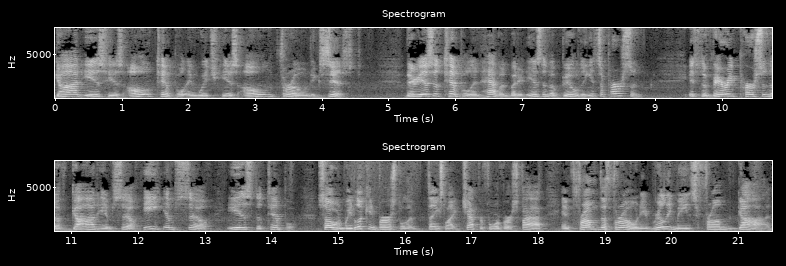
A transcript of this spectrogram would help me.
God is His own temple in which His own throne exists. There is a temple in heaven, but it isn't a building, it's a person. It's the very person of God Himself. He Himself is the temple. So when we look in verse things like chapter 4, verse 5, and from the throne, it really means from God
